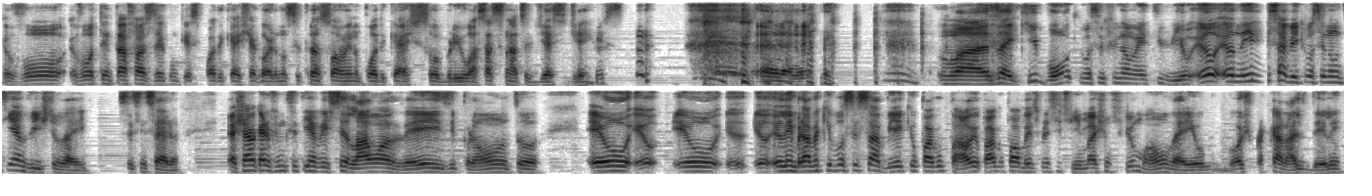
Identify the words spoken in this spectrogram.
Eu vou, eu vou tentar fazer com que esse podcast agora não se transforme num podcast sobre o assassinato de Jesse James. é, mas aí, que bom que você finalmente viu. Eu, eu nem sabia que você não tinha visto, velho. Ser sincero. Eu achava que era um filme que você tinha visto, sei lá, uma vez e pronto. Eu, eu, eu, eu, eu lembrava que você sabia que eu pago pau, eu pago pau mesmo pra esse filme, acho um filmão, velho. Eu gosto pra caralho dele.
